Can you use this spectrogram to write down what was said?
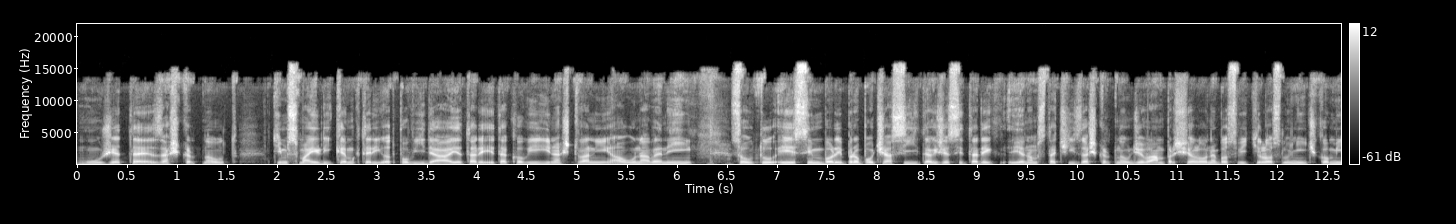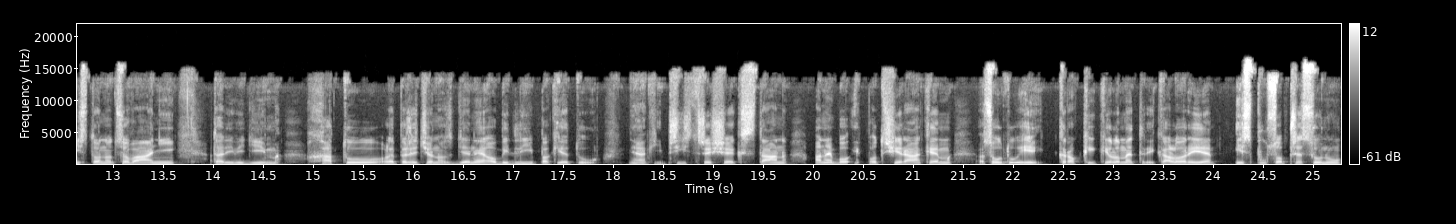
můžete zaškrtnout tím smajlíkem, který odpovídá. Je tady i takový naštvaný a unavený. Jsou tu i symboly pro počasí, takže si tady jenom stačí zaškrtnout, že vám pršelo nebo svítilo sluníčko, místo nocování. Tady vidím chatu, lépe řečeno zděné obydlí, pak je tu nějaký přístřešek, stan, anebo i pod širákem. Jsou tu i kroky, kilometry, kalorie, i způsob přesunu.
